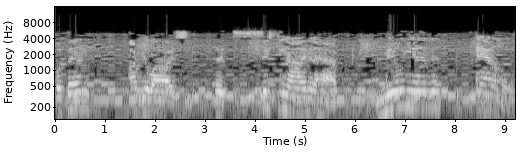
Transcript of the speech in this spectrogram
But then I realized that 69 and a half million animals,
